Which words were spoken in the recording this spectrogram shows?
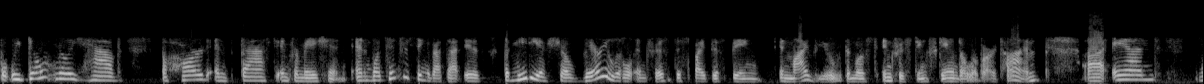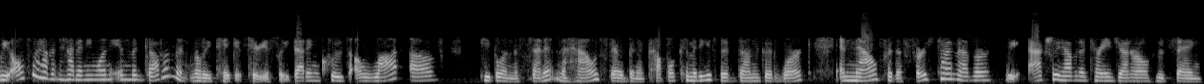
but we don't really have the hard and fast information. And what's interesting about that is the media show very little interest, despite this being, in my view, the most interesting scandal of our time. Uh, and we also haven't had anyone in the government really take it seriously. That includes a lot of people in the Senate and the House. There have been a couple committees that have done good work. And now, for the first time ever, we actually have an attorney general who's saying,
